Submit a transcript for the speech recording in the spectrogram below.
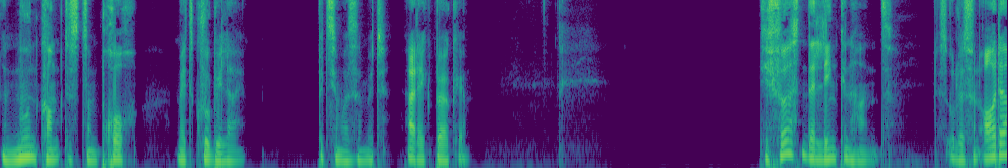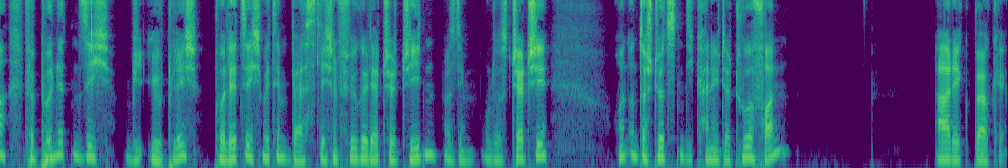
Und nun kommt es zum Bruch mit Kubilai, beziehungsweise mit Alek Böcke. Die Fürsten der linken Hand des Ulus von Orda verbündeten sich, wie üblich, politisch mit dem westlichen Flügel der Tschetschiden, also dem Ulus Tschetschi, und unterstützten die Kandidatur von Arik Börke.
